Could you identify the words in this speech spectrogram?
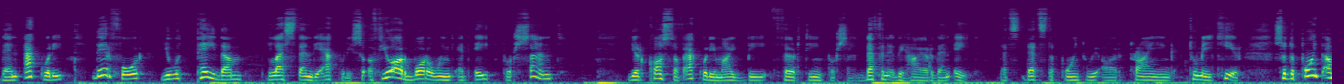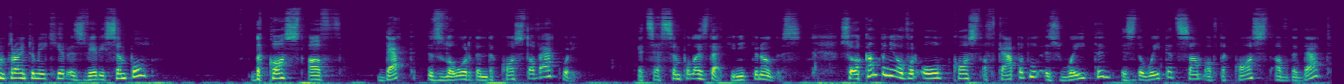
than equity. Therefore you would pay them less than the equity. So if you are borrowing at 8% your cost of equity might be 13%, definitely higher than 8. That's, that's the point we are trying to make here. So the point I'm trying to make here is very simple. The cost of debt is lower than the cost of equity. It's as simple as that. You need to know this. So a company overall cost of capital is weighted, is the weighted sum of the cost of the debt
